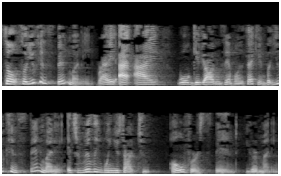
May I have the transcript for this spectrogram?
So, so you can spend money, right? I, I will give y'all an example in a second, but you can spend money. It's really when you start to overspend your money.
